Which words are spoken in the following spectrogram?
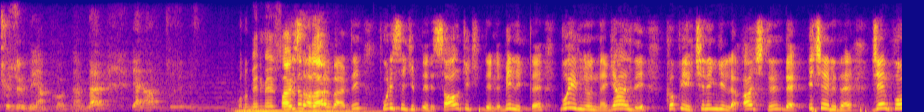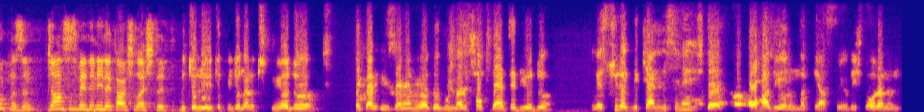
çözülmeyen problemler. Yani artık çözülmesin. Oğlum benim ev sahibi de haber verdi. Polis ekipleri, sağlık ekipleriyle birlikte bu evin önüne geldi. Kapıyı çilingirle açtı ve içeride Cem Korkmaz'ın cansız bedeniyle karşılaştı. bir türlü YouTube videoları tutmuyordu. Tekrar izlenemiyordu. Bunları çok dert ediyordu. Ve sürekli kendisini işte oha diyorumla kıyaslıyordu. İşte oranın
